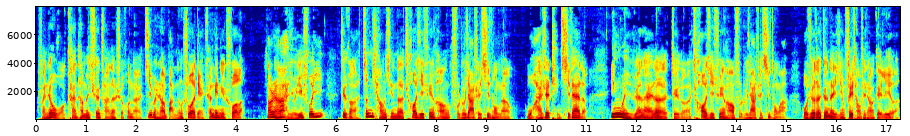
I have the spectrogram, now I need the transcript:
反正我看他们宣传的时候呢，基本上把能说的点全给你说了。当然啊，有一说一，这个增强型的超级巡航辅助驾驶系统呢，我还是挺期待的，因为原来的这个超级巡航辅助驾驶系统啊，我觉得真的已经非常非常给力了。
